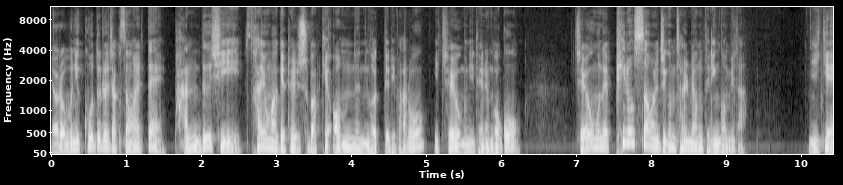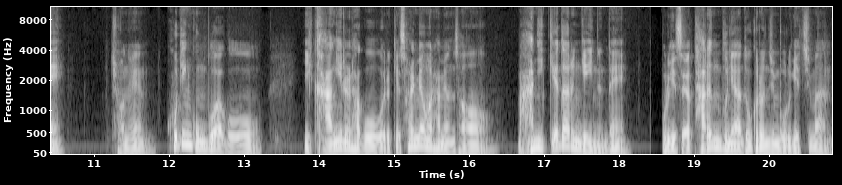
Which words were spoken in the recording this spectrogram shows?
여러분이 코드를 작성할 때 반드시 사용하게 될 수밖에 없는 것들이 바로 이 제어문이 되는 거고 제어문의 필요성을 지금 설명드린 겁니다. 이게 저는 코딩 공부하고 이 강의를 하고 이렇게 설명을 하면서 많이 깨달은 게 있는데 모르겠어요. 다른 분야도 그런지 모르겠지만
